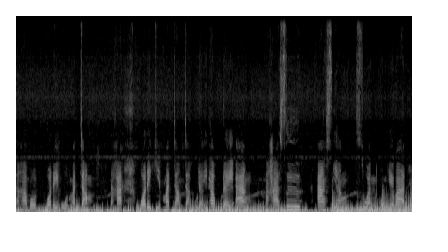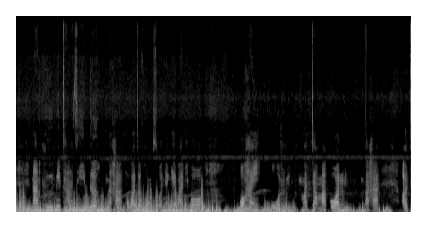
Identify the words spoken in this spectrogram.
นะคะบ่บ่ได้โอนมาจำนะคะบ่ได้เก็บมาจำจากผู้ใดถ้าผู้ใดอ้างนะคะ ซื้ออ้างเสียงสวนของยายวาดนั่นคือมิจฉาชีพเด้อนะคะ เพราะว่าเจ้าของสวนอย่างยายวาดนี่บ่บ่ให้โอนมาจำมาก่อนนะคะ เอาใจ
